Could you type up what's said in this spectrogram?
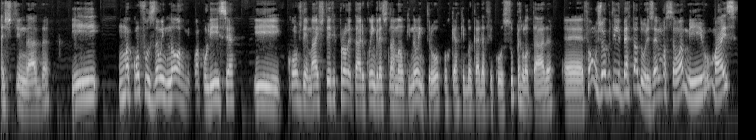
destinada e uma confusão enorme com a polícia e com os demais. Teve proletário com ingresso na mão que não entrou porque a arquibancada ficou super lotada. É, foi um jogo de Libertadores, a emoção a mil, mas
